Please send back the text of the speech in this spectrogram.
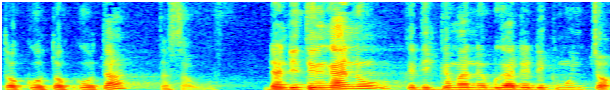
tokoh-tokoh ta tasawuf. Dan di Terengganu, ketika mana berada di kemuncak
